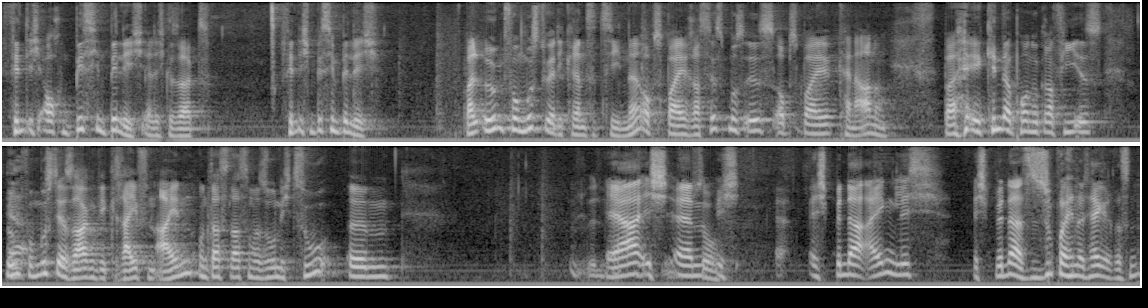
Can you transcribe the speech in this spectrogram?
Finde ich auch ein bisschen billig, ehrlich gesagt. Finde ich ein bisschen billig. Weil irgendwo musst du ja die Grenze ziehen, ne? Ob es bei Rassismus ist, ob es bei, keine Ahnung, bei Kinderpornografie ist. Irgendwo Ja. muss der sagen, wir greifen ein und das lassen wir so nicht zu. Ähm, Ja, ich, ähm, So. ich, äh, ich bin da eigentlich, ich bin da super hin und her gerissen,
